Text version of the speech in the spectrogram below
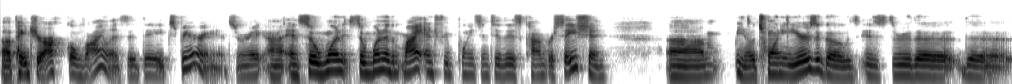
uh, patriarchal violence that they experience, right? Uh, and so one, so one of the, my entry points into this conversation um, you know 20 years ago is, is, through the the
